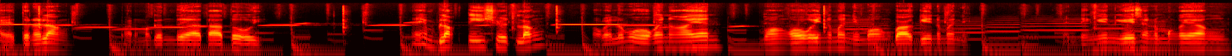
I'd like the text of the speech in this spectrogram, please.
Ay, ito na lang. Parang maganda yata to, oy. Eh, black t-shirt lang. Okay lang mo, okay na nga yan. Mukhang okay naman eh, mukhang bagay naman eh. And then yun guys, ano man kayang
